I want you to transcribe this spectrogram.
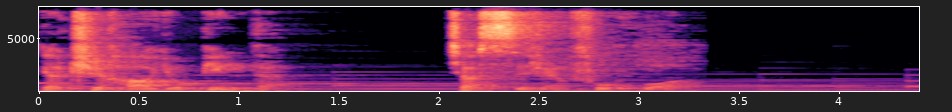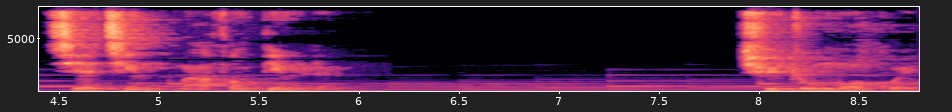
要治好有病的，叫死人复活，洁净麻风病人。”驱逐魔鬼，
